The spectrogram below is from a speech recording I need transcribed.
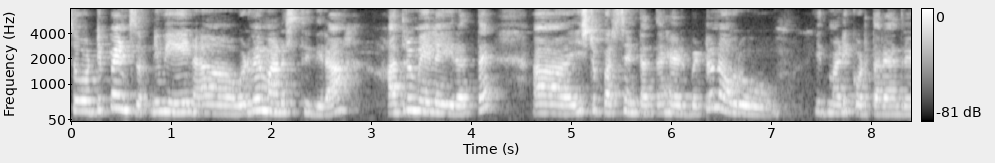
ಸೊ ಡಿಪೆಂಡ್ಸ್ ನೀವು ಏನು ಒಡವೆ ಮಾಡಿಸ್ತಿದ್ದೀರಾ? ಅದ್ರ ಮೇಲೆ ಇರುತ್ತೆ. ಇಷ್ಟು ಪರ್ಸೆಂಟ್ ಅಂತ ಹೇಳಿಬಿಟ್ಟು ಅವರು ಇದು ಮಾಡಿ ಕೊಡ್ತಾರೆ. ಅಂದರೆ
